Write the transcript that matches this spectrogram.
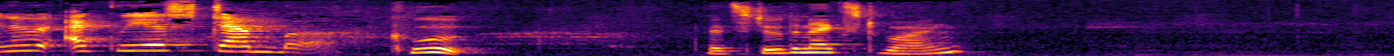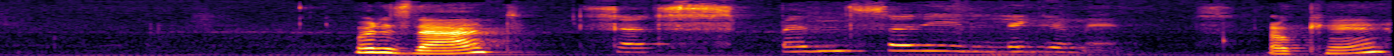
In an aqueous chamber. Cool. Let's do the next one. What is that? Suspensory ligament. Okay.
